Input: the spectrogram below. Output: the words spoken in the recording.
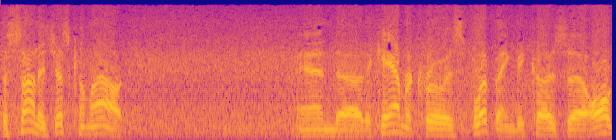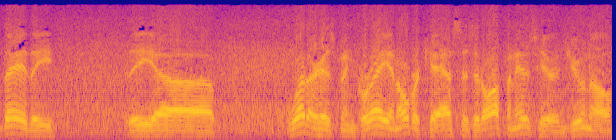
The sun has just come out, and uh, the camera crew is flipping because uh, all day the the uh, weather has been gray and overcast, as it often is here in Juneau.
